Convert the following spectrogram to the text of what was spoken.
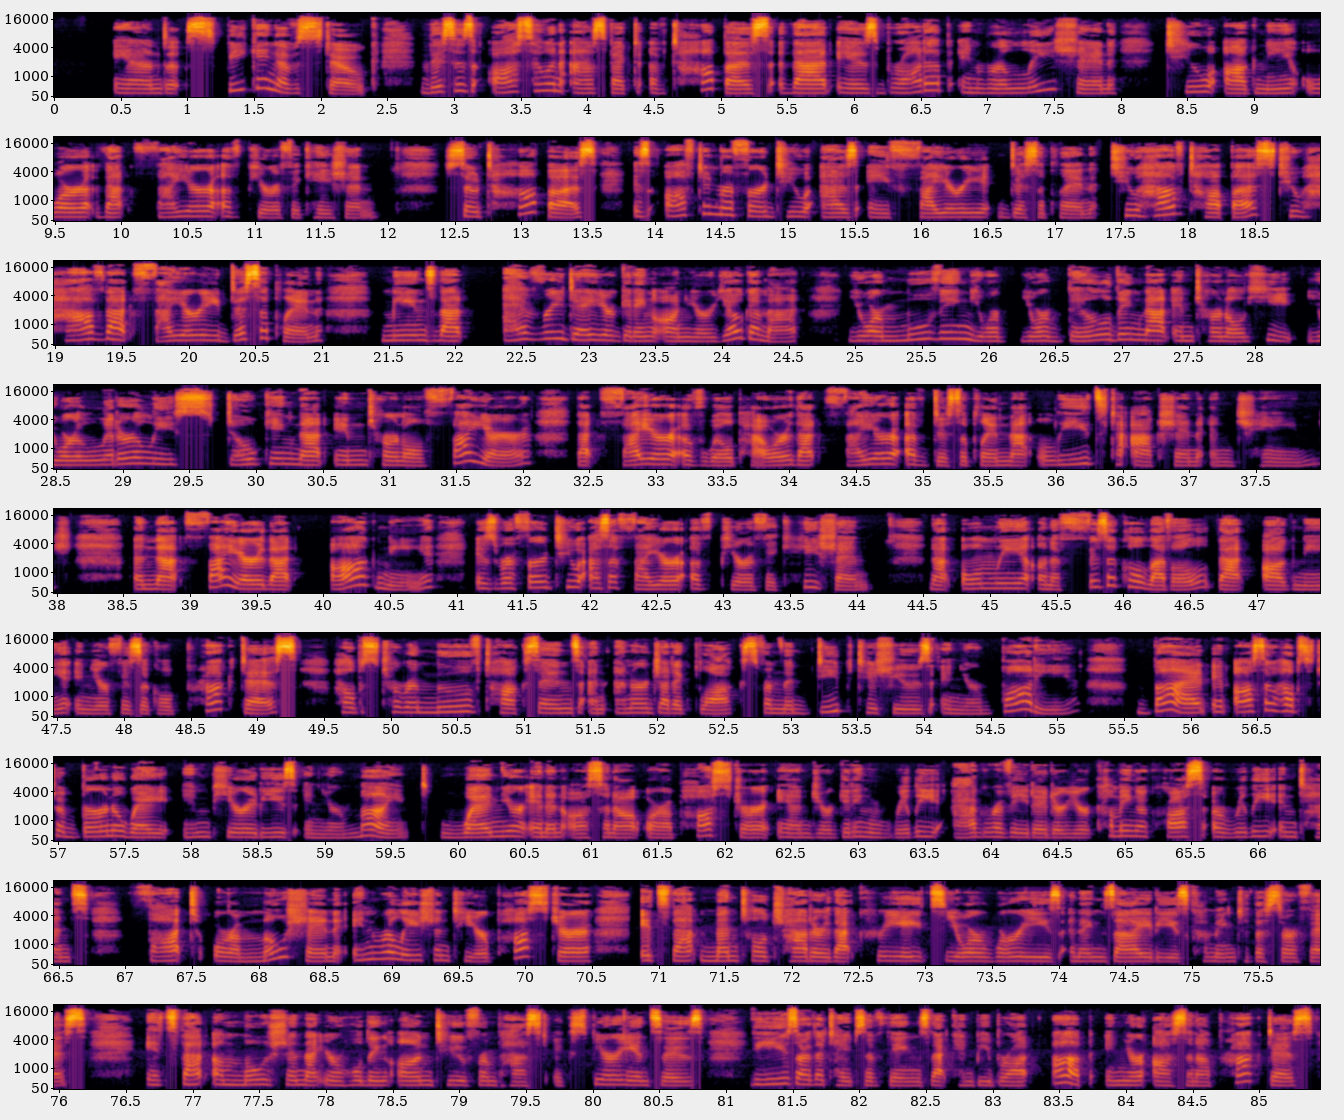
And speaking of stoke, this is also an aspect of tapas that is brought up in relation to Agni or that fire of purification. So, tapas is often referred to as a fiery discipline. To have tapas, to have that fiery discipline, means that every day you're getting on your yoga mat, you're moving, you're you're building that internal heat. You're literally stoking that internal fire, that fire of willpower, that fire of discipline that leads to action and change. And that fire, that Agni is referred to as a fire of purification, not only on a physical level, that Agni in your physical practice helps to remove toxins and energetic blocks from the deep tissues in your body, but it also helps to burn away impurities in your mind. When you're in an asana or a posture and you're getting really aggravated or you're coming across a really intense thought or emotion in relation to your posture, it's that mental chatter that creates your worries and anxieties coming to the surface. It's that emotion that you're holding on to from past experiences. These are the types of things that can be brought up in your asana practice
